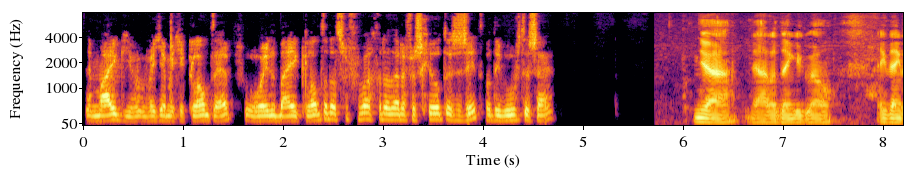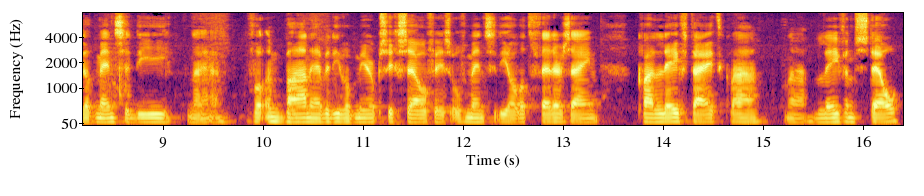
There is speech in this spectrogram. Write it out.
En Mike, wat jij met je klanten hebt, hoor je dat bij je klanten dat ze verwachten dat er een verschil tussen zit, wat die behoeften zijn? Ja, ja, dat denk ik wel. Ik denk dat mensen die nou ja, een baan hebben die wat meer op zichzelf is, of mensen die al wat verder zijn qua leeftijd, qua nou, levensstijl,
